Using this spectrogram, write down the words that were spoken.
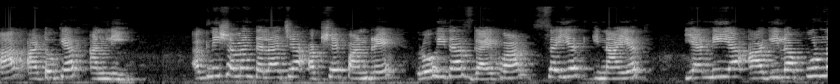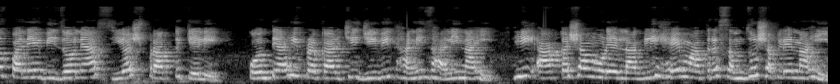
आग आटोक्यात आणली. अग्निशमन दलाच्या अक्षय पांढरे रोहिदास गायकवाड सय्यद इनायत यांनी या आगीला पूर्णपणे विझवण्यास यश प्राप्त केले. कोणत्याही प्रकारची जीवितहानी झाली नाही. ही आग कशामुळे लागली हे मात्र समजू शकले नाही.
